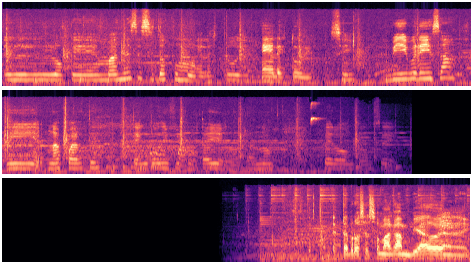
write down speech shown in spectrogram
el- lo que más necesito es como el estudio. En el estudio. Sí. Vi brisa y en una parte tengo dificultad y en otra no. Pero entonces... Este proceso me ha cambiado en,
